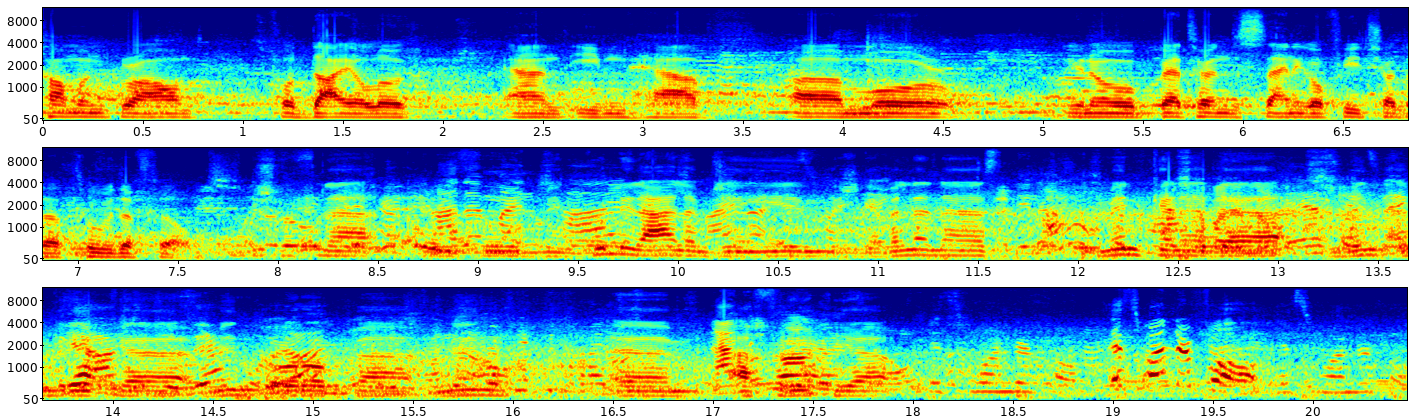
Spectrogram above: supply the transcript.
common ground for dialogue, and even have uh, more, you know, better understanding of each other through the films. شفنا وفود من كل العالم جايين قابلنا ناس من كندا من امريكا من اوروبا من um, Ethiopia. It's wonderful. It's wonderful. It's wonderful.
